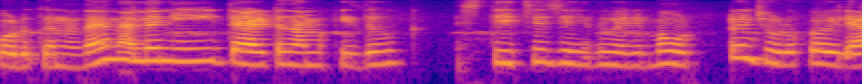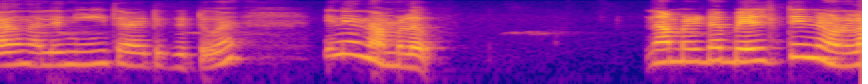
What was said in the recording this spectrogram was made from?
കൊടുക്കുന്നത്. നല്ല നീറ്റായിട്ട് നമുക്കിത് സ്റ്റിച്ച് ചെയ്ത് വരുമ്പോൾ ഒട്ടും ചുളുക്കമില്ലാതെ നല്ല നീറ്റായിട്ട് കിട്ടുവേ ഇനി നമ്മൾ നമ്മളുടെ ബെൽറ്റിനുള്ള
